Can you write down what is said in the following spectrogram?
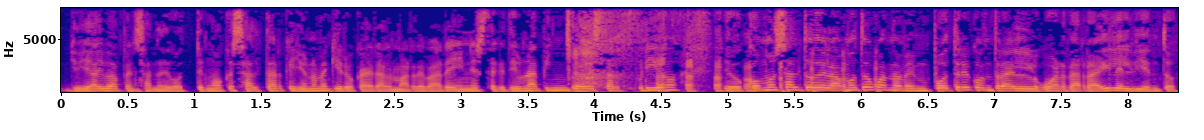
yo ya iba pensando, digo, tengo que saltar, que yo no me quiero caer al mar de Bahrein, este, que tiene una pinta de estar frío. digo, ¿cómo salto de la moto cuando me empotre contra el guardarraíl el viento?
